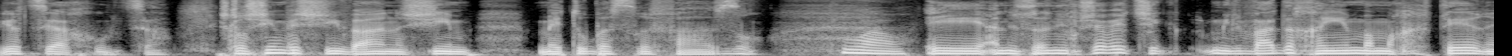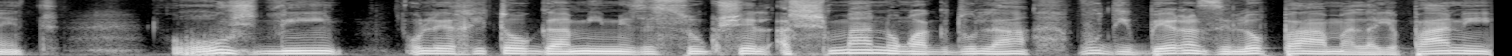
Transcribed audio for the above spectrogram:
ויוצא החוצה. 37 אנשים מתו בשריפה הזו. וואו. אני, אני חושבת שמלבד החיים במחתרת, רושדי הולך איתו גם עם איזה סוג של אשמה נורא גדולה, והוא דיבר על זה לא פעם, על היפני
